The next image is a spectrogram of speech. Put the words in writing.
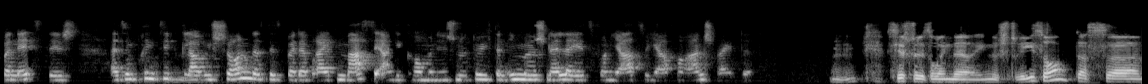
vernetzt ist. Also im Prinzip mhm. glaube ich schon, dass das bei der breiten Masse angekommen ist und natürlich dann immer schneller jetzt von Jahr zu Jahr voranschreitet. Mhm. Siehst du das so in der Industrie so, dass, äh,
